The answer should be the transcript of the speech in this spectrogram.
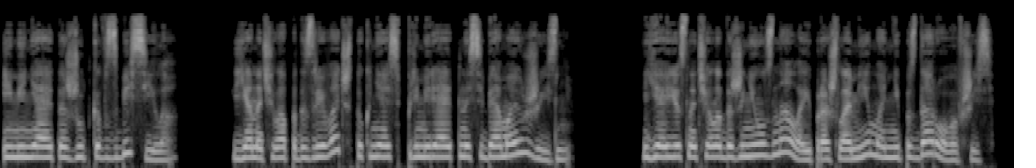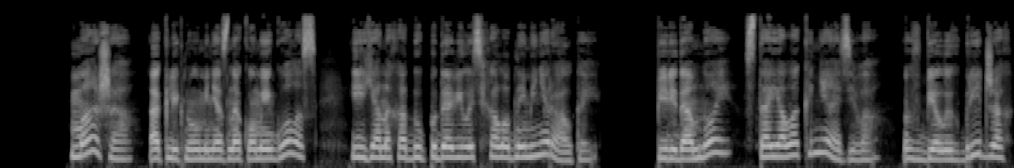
и меня это жутко взбесило. Я начала подозревать, что князь примеряет на себя мою жизнь. Я ее сначала даже не узнала и прошла мимо, не поздоровавшись. «Маша!» — окликнул меня знакомый голос, и я на ходу подавилась холодной минералкой. Передо мной стояла Князева в белых бриджах,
